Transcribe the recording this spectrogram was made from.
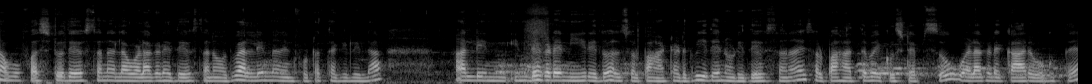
ನಾವು ಫಸ್ಟು ದೇವಸ್ಥಾನ ಎಲ್ಲ ಒಳಗಡೆ ದೇವಸ್ಥಾನ ಹೋದ್ವಿ. ಅಲ್ಲಿಂದ ನಾನು ಫೋಟೋ ತೆಗಿಲಿಲ್ಲ. ಅಲ್ಲಿ ಹಿಂದೆಗಡೆ ನೀರಿದ್ದು, ಅಲ್ಲಿ ಸ್ವಲ್ಪ ಆಟ ಆಡಿದ್ವಿ. ಇದೇ ನೋಡಿ ದೇವಸ್ಥಾನ. ಸ್ವಲ್ಪ ಹತ್ತಬೇಕು ಸ್ಟೆಪ್ಸು ಒಳಗಡೆ ಕಾರ್ ಹೋಗುತ್ತೆ.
